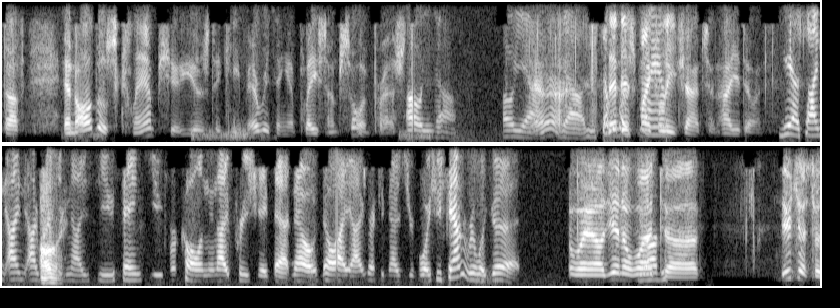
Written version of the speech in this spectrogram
stuff, and all those clamps you use to keep everything in place. I'm so impressed. Oh, yeah. Oh, yeah. Yeah. Yeah. And some of Michael Lee Johnson. How you doing? Yes, I I, I All right. recognize you. Thank you for calling, and I appreciate that. No, no, I, I recognize your voice. You sound really good. Well, you know Well, what? Uh, you're just a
